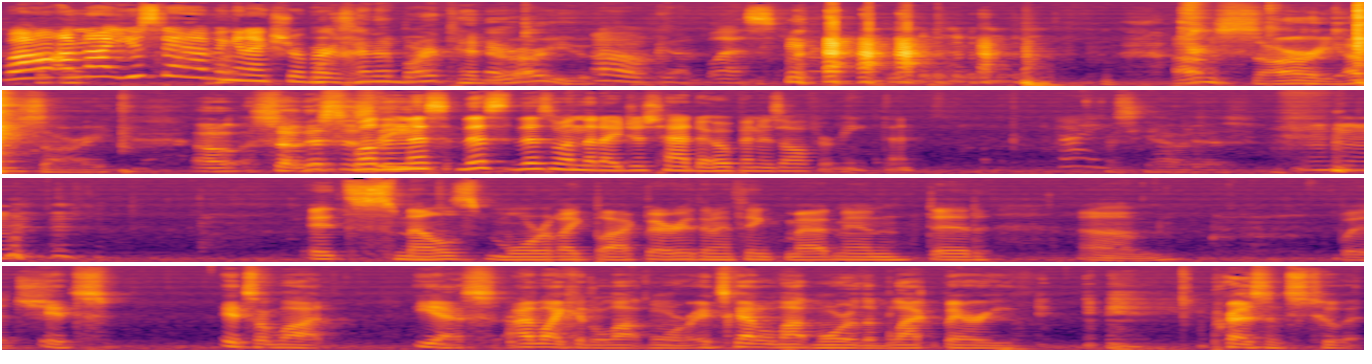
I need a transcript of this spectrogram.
Well, I'm not used to having an extra what kind of bartender are you? Oh, God bless. I'm sorry. I'm sorry. Oh, so this is Well, the then this this this one that I just had to open is all for me. Then. Bye. I see how it is. It smells more like blackberry than I think Madman did, um, which it's it's a lot. Yes, I like it a lot more. It's got a lot more of the blackberry presence to it.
